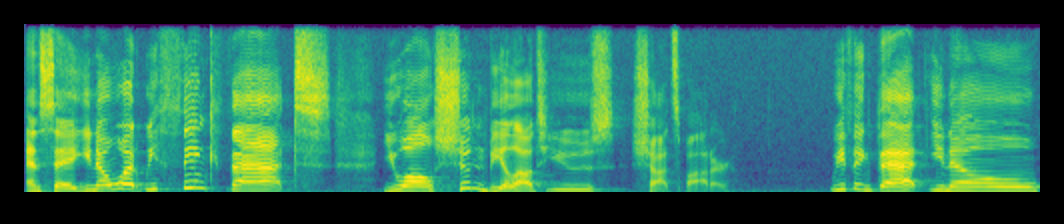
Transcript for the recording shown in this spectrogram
and say, you know what, we think that you all shouldn't be allowed to use ShotSpotter. We think that, you know,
